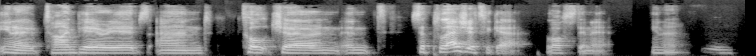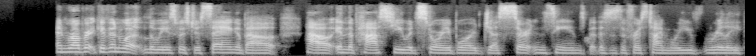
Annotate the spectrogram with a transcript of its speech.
you know, time periods and culture, and and it's a pleasure to get lost in it. You know. Mm. And Robert, given what Louise was just saying about how in the past you would storyboard just certain scenes, but this is the first time where you've really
